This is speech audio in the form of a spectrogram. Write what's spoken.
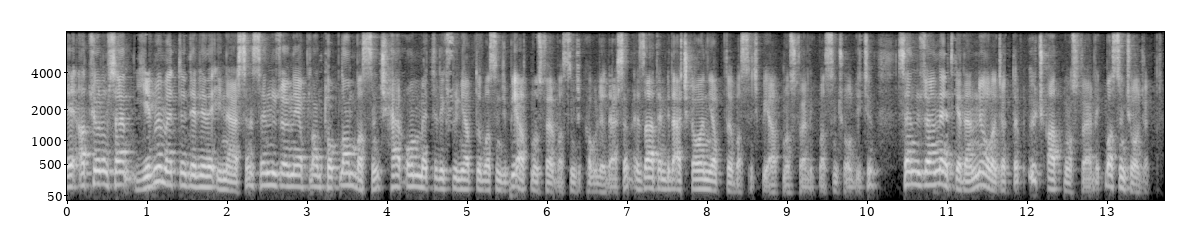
E, atıyorum sen 20 metre derine inersen senin üzerine yapılan toplam basınç her 10 metrelik suyun yaptığı basıncı bir atmosfer basıncı kabul edersen e zaten bir de açık havanın yaptığı basınç bir atmosferlik basınç olduğu için senin üzerine etkeden ne olacaktır? 3 atmosferlik basınç olacaktır.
